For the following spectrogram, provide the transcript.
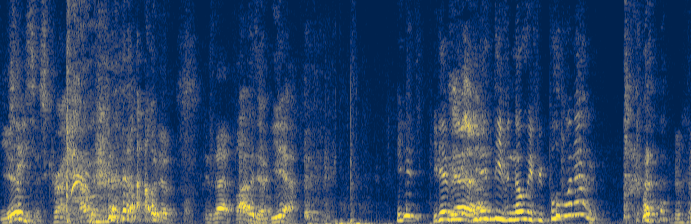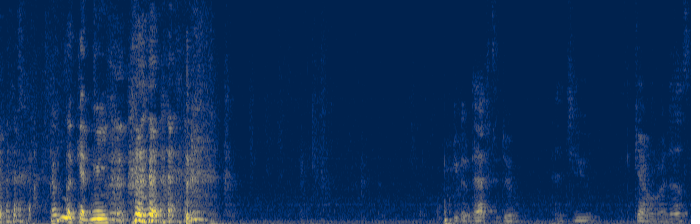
Yeah. Jesus Christ! How? How the Is that How possible? the, yeah. He didn't. He didn't. Yeah. He didn't even know if he pulled one out. Don't look at me. You don't have to do it. You, the camera does.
